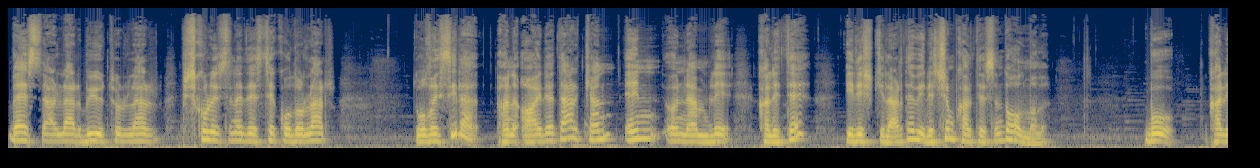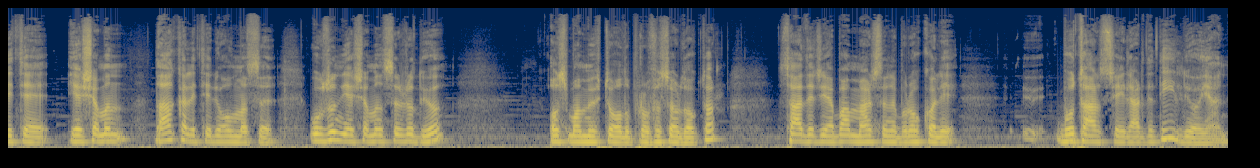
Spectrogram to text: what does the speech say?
Beslerler, büyütürler, psikolojisine destek olurlar. Dolayısıyla hani aile derken en önemli kalite ilişkilerde ve iletişim kalitesinde olmalı. Bu kalite yaşamın daha kaliteli olması, uzun yaşamın sırrı diyor. Osman Müftüoğlu Profesör Doktor. Sadece yaban mersini, brokoli bu tarz şeylerde değil diyor yani.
